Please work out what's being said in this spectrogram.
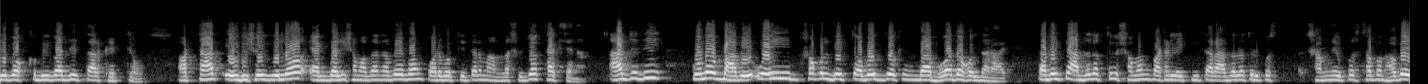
যে পক্ষ বিবাদী, তার ক্ষেত্রেও। অর্থাৎ এই বিষয়গুলো একবারই সমাধান হবে এবং পরবর্তীতে আর মামলা সুযোগ থাকছে না। আর যদি কোনোভাবে ওই সকল ব্যক্তি অবৈধ কিংবা ভুয়া দখলদার হয়, তাদেরকে আদালত থেকে সমন পাঠালে কি তারা আদালতের সামনে উপস্থাপন হবে?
